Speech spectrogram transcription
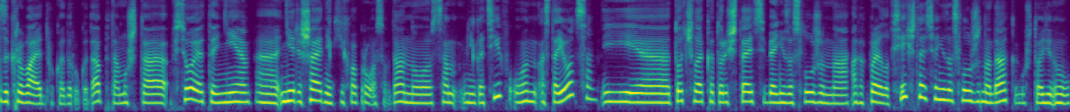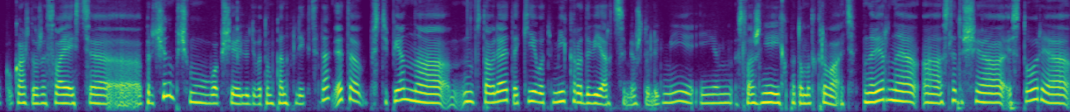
закрывает друг от друга, да, потому что все это не, э, не решает никаких вопросов, да, но сам негатив, он остается, и тот человек, который считает себя незаслуженно, а, как правило, все считают себя незаслуженно, да, как бы что один, у каждого уже своя есть э, причина, почему вообще люди в этом конфликте, да, это постепенно ну, вставляет такие вот микродверцы между людьми, и сложнее их потом открывать. Наверное, э, следующая история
